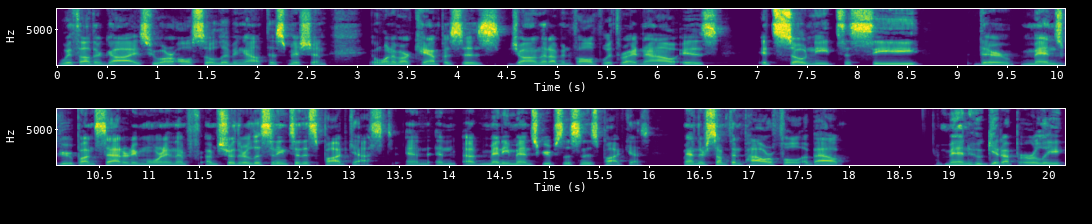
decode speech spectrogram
with other guys who are also living out this mission. And one of our campuses john that i'm involved with right now is it's so neat to see their men's group on saturday morning. I'm, I'm sure they're listening to this podcast and and uh, many men's groups listen to this podcast. Man there's something powerful about men who get up early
